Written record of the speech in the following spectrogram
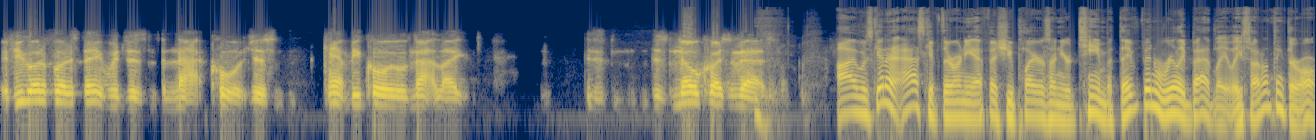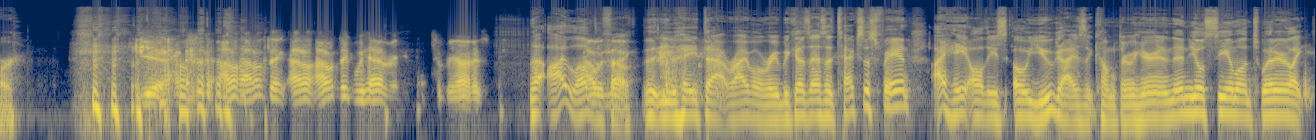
if you go to Florida State, we're just not cool. Just can't be cool. Not like there's, there's no questions asked. I was going to ask if there are any FSU players on your team, but they've been really bad lately, so I don't think there are. yeah, I don't. I don't think. I don't. I don't think we have any. To be honest. I love I the fact know. that you hate that rivalry because as a Texas fan, I hate all these OU guys that come through here, and then you'll see them on Twitter like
